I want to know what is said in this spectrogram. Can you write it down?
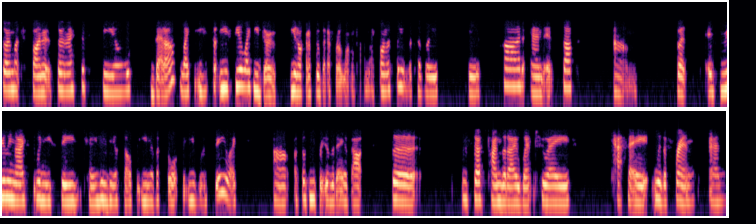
so much fun. It's so nice to feel better. Like you, you feel like you don't, you're not going to feel better for a long time. Like honestly, recovery is hard and it sucks. Um, but it's really nice when you see changes in yourself that you never thought that you would see. Like uh, I was talking to the other day about the the first time that I went to a cafe with a friend and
